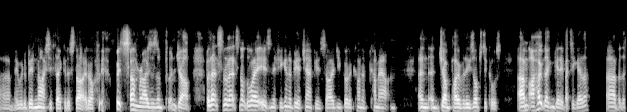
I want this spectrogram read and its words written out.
Um, it would have been nice if they could have started off with Sunrisers and Punjab, but that's that's not the way it is. And if you're going to be a champion side, you've got to kind of come out and and, and jump over these obstacles. Um, I hope they can get it back together, uh, but the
